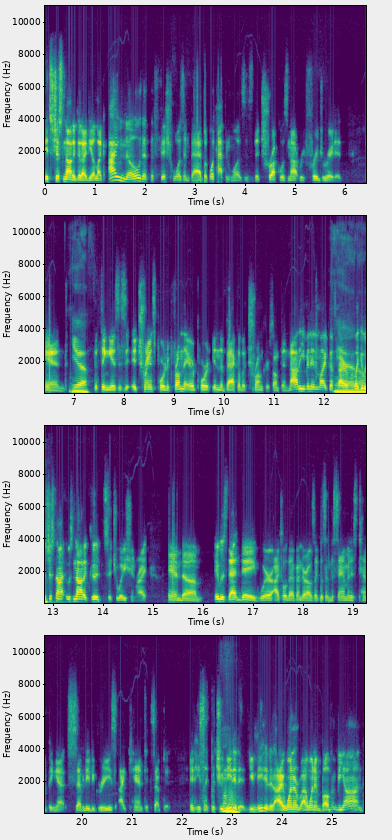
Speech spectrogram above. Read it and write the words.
it's just not a good idea. Like I know that the fish wasn't bad, but what happened was is the truck was not refrigerated. And Yeah, the thing is, is it, it transported from the airport in the back of a trunk or something, not even in like a styrofoam. Yeah, like it was just not, it was not a good situation, right? And um, it was that day where I told that vendor, I was like, listen, the salmon is temping at 70 degrees. I can't accept it. And he's like, but you Mhm. needed it. You needed it. I went, I went above and beyond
